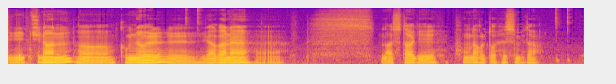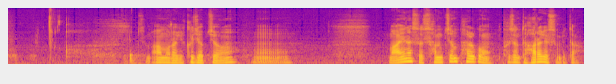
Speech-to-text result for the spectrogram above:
이 지난 어, 금요일 야간에 예, 나스닥이 폭락을 또 했습니다. 좀 암울하게 그지없죠. 어, 마이너스 3.80% 하락했습니다.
